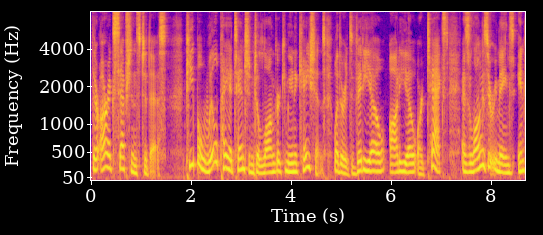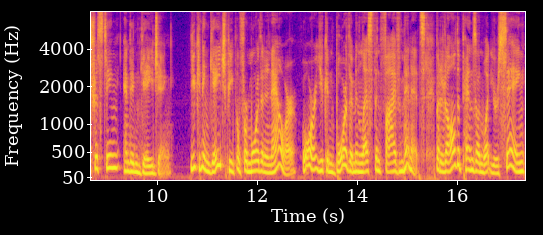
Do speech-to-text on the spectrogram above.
there are exceptions to this. People will pay attention to longer communications, whether it's video, audio, or text, as long as it remains interesting and engaging. You can engage people for more than an hour, or you can bore them in less than five minutes, but it all depends on what you're saying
